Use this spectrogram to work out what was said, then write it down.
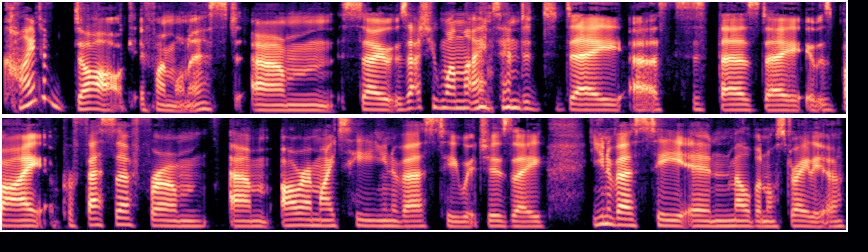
kind of dark, if I'm honest. Um, so it was actually one that I attended today. Uh, this is Thursday. It was by a professor from um, RMIT University, which is a university in Melbourne, Australia.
